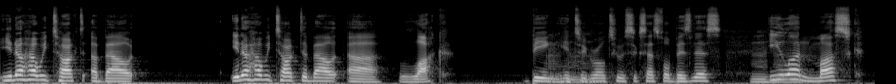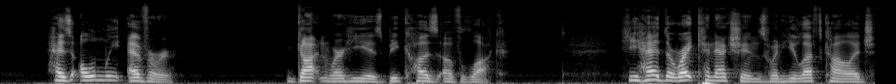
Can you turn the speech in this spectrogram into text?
You know how we talked about you know how we talked about uh, luck being mm-hmm. integral to a successful business? Mm-hmm. Elon Musk has only ever gotten where he is because of luck. He had the right connections when he left college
